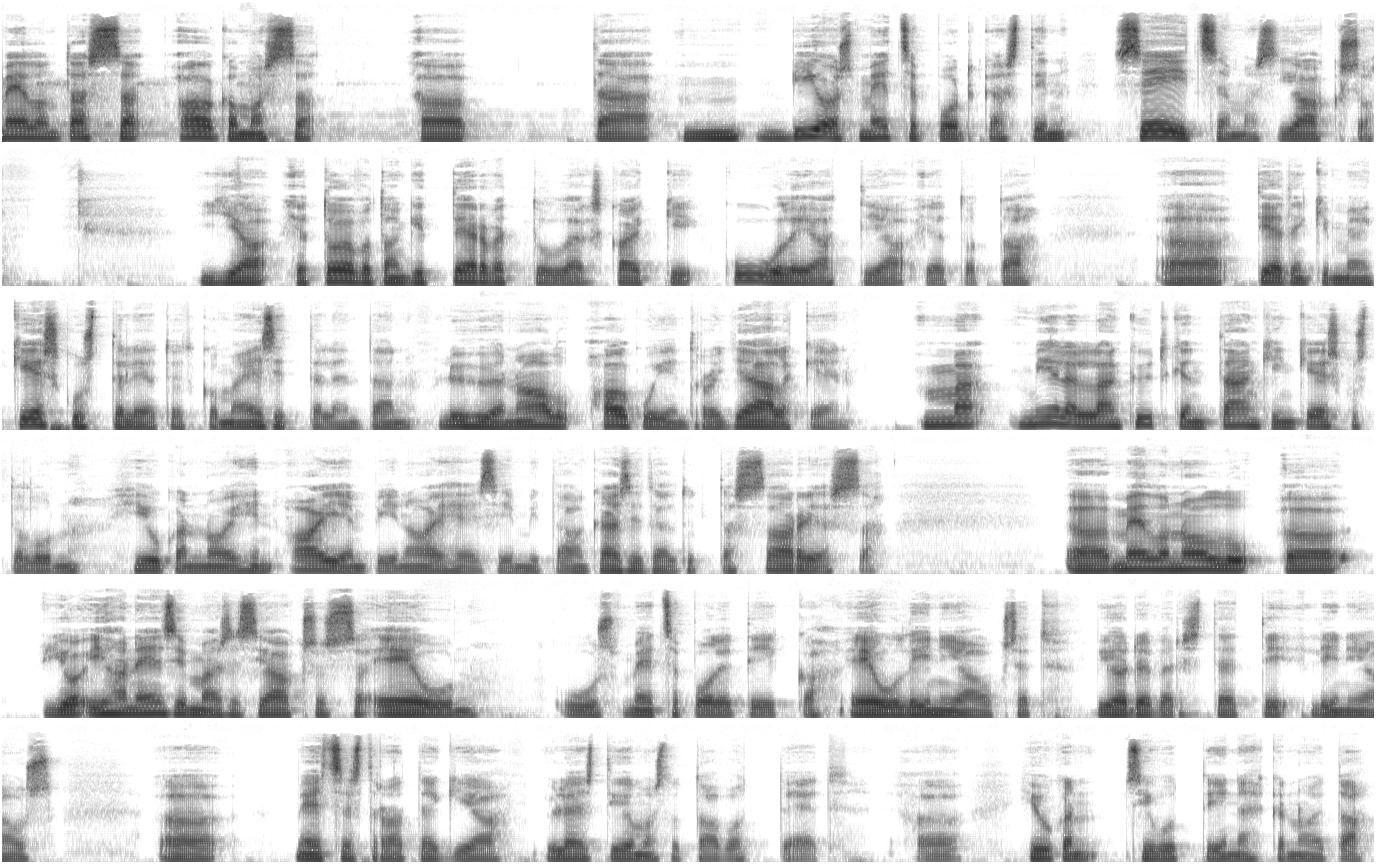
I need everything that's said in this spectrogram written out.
meillä on tässä alkamassa äh, tämä Bios Metsä-podcastin seitsemäs jakso. Ja, ja toivotankin tervetulleeksi kaikki kuulijat ja, ja tota, ää, tietenkin meidän keskustelijat, jotka mä esittelen tämän lyhyen al- alkuintron jälkeen. Mä mielellään kytken tämänkin keskustelun hiukan noihin aiempiin aiheisiin, mitä on käsitelty tässä sarjassa. Ää, meillä on ollut jo ihan ensimmäisessä jaksossa EUn uusi metsäpolitiikka, EU-linjaukset, biodiversiteettilinjaus, metsästrategia, yleiset ilmastotavoitteet. Hiukan sivuttiin ehkä noita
